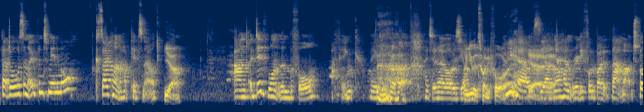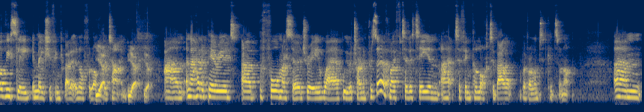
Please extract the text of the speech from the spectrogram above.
that door wasn't open to me anymore because I can't have kids now, Yeah. and I did want them before. I think maybe I don't know. I was young. When you were 24, right? Yeah, I was young. yeah. I hadn't really thought about it that much, but obviously it makes you think about it an awful lot yeah. of the time. Yeah, yeah. Um, and I had a period uh, before my surgery where we were trying to preserve my fertility, and I had to think a lot about whether I wanted kids or not. Um,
